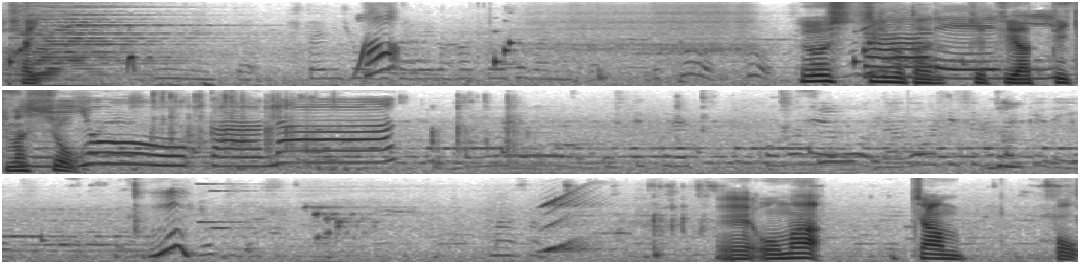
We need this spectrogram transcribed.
はい。よし次の対決やっていきましょうえー、おまちゃんぽ。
